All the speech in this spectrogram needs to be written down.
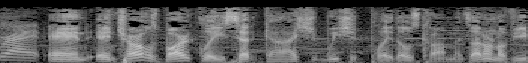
Right. And and Charles Barkley said, "God, I should we should play those comments." I don't know if you,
